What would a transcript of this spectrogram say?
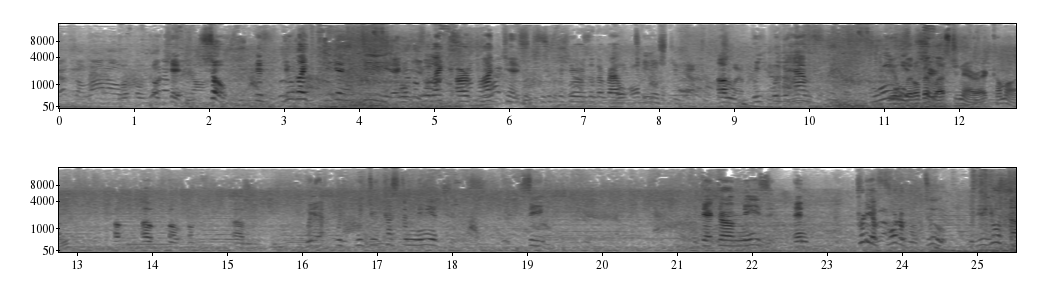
O- o- Okay, so if you like D and D and you like our podcast, superheroes of the round All table, ghosts you capture. um, we we have Be a little bit less generic. Come on. oh, oh, oh, oh, um, we, we, we do custom miniatures. See, they're, they're amazing and pretty affordable too. If you use the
